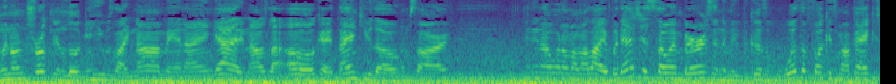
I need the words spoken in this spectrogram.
went on truck and looked and he was like, nah man, I ain't got it. And I was like, oh okay, thank you though. I'm sorry. And then I went on my life. But that's just so embarrassing to me because what the fuck is my package?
